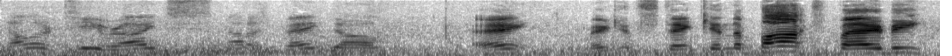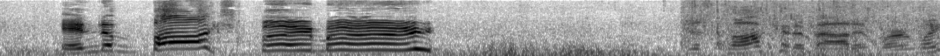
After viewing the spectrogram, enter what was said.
Another T rights, not as big though. Hey, make it stink in the box, baby. In the box, baby. Just talking about it, weren't we?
